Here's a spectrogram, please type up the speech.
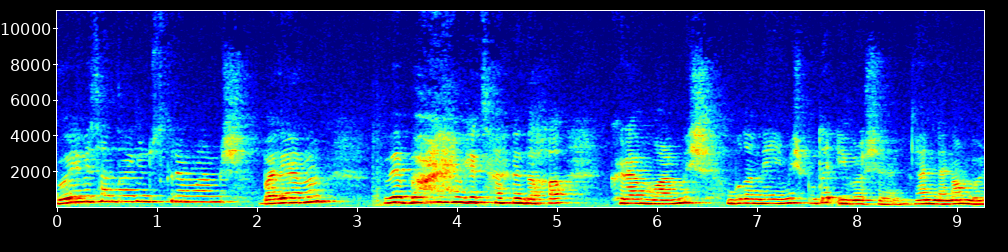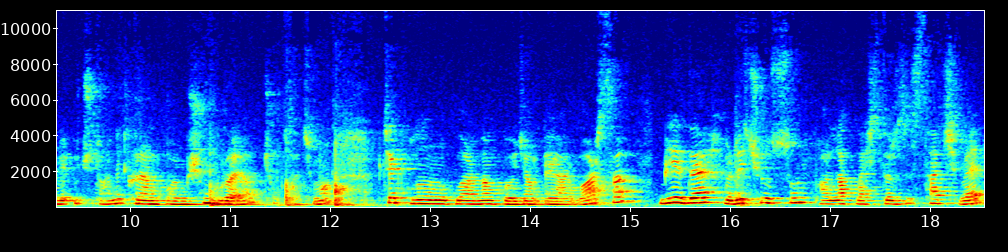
böyle bir tane daha gündüz kremi varmış. Balea'nın ve böyle bir tane daha krem varmış. Bu da neymiş? Bu da Yves Rocher'in. Yani neden böyle 3 tane krem koymuşum buraya? Çok saçma. Tek kullanımlıklardan koyacağım eğer varsa. Bir de Rituals'un parlaklaştırıcı saç ve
